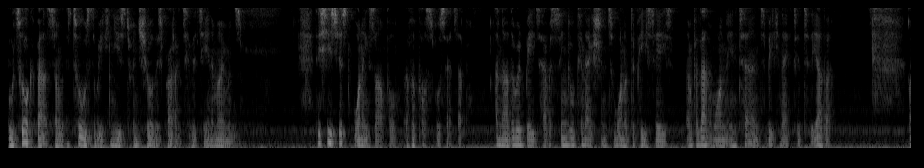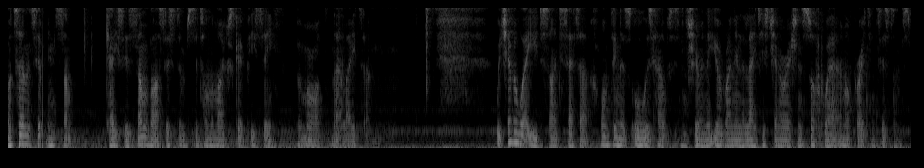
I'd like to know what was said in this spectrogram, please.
We'll talk about some of the tools that we can use to ensure this productivity in a moment. This is just one example of a possible setup. Another would be to have a single connection to one of the PCs and for that one in turn to be connected to the other. Alternative in some cases, some of our systems sit on the microscope PC, but more on that later. Whichever way you decide to set up, one thing that's always helps is ensuring that you're running the latest generation software and operating systems.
